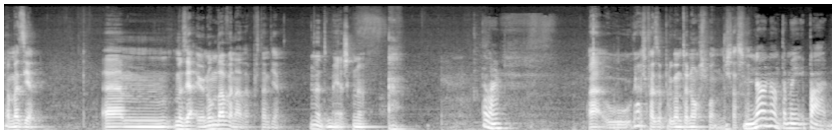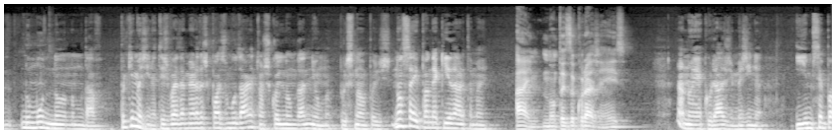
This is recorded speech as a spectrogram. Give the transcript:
Não, mas yeah. Ahm, mas yeah, eu não me dava nada, portanto, yeah. Não, também acho que não. Tá bem. Ah, o gajo que faz a pergunta não responde, mas está-se bem. Não, não, também, pá, no mundo não, não mudava. Porque imagina, tens bué da merdas que podes mudar, então escolho não mudar nenhuma. Porque senão, depois. Não sei para onde é que ia dar também. Ah, não tens a coragem, é isso? Não, não é a coragem, imagina. Ia-me sempre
